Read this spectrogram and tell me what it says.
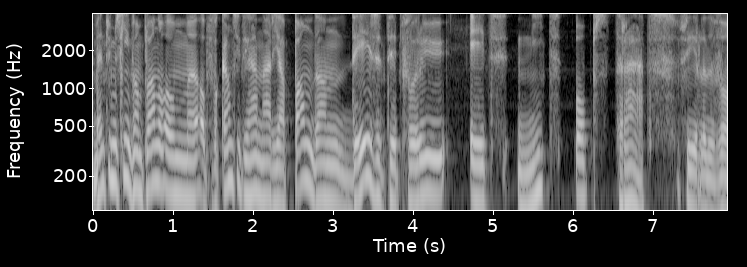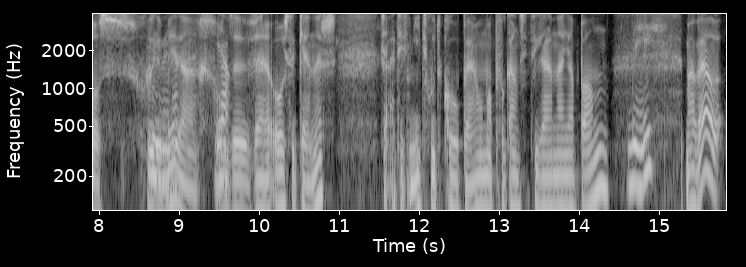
Bent u misschien van plan om uh, op vakantie te gaan naar Japan? Dan deze tip voor u. Eet niet op straat. Veerle de Vos, goedemiddag. Goedemiddag. Ja. Onze Verre Oostenkenner. Ja, het is niet goedkoop hè, om op vakantie te gaan naar Japan. Nee. Maar wel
